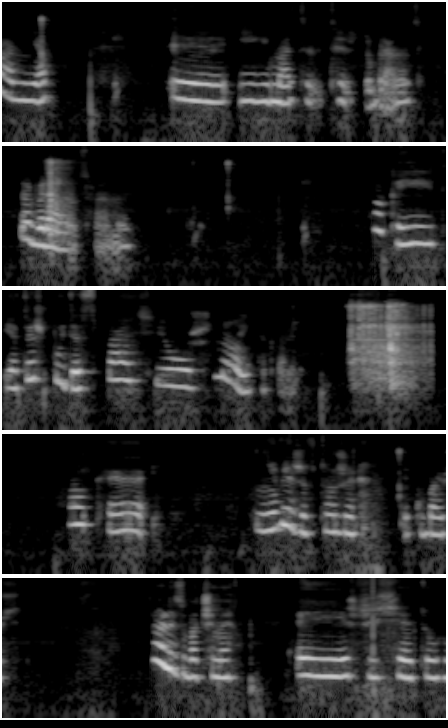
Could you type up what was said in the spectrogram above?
Pania. Yy, I Marcel też dobranoc. Dobranoc, mamo. Okej, ja też pójdę spać już, no i tak dalej. Okej. Nie wierzę w to, że Kuba już. Ale zobaczymy. Ej, jeszcze się tu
